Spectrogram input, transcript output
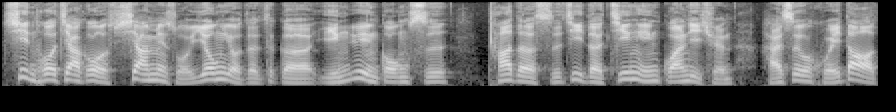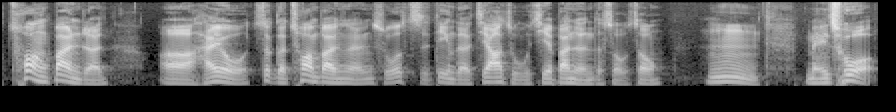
信托架构下面所拥有的这个营运公司，它的实际的经营管理权还是回到创办人，呃，还有这个创办人所指定的家族接班人的手中。嗯，没错。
